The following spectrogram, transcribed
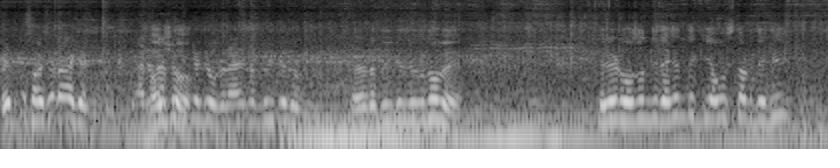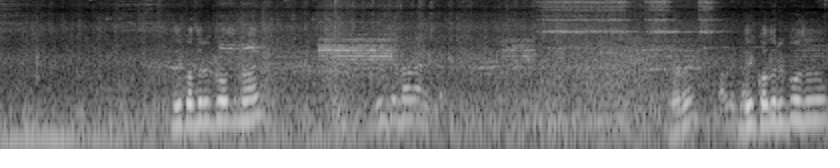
ভেটকি ছয়শো টাকা কেজি। আর 600? দুই কেজি ওজন এটা দুই কেজি ওজন আর এটা দুই কেজি ওজন হবে? এর একটু ওজন দিয়ে দেখেন তো কি অবস্থা একটু দেখি। দেখি কতটুকু ওজন হয়? দুই কেজি। ধরে। দেখি কতটুকু ওজন হয়।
